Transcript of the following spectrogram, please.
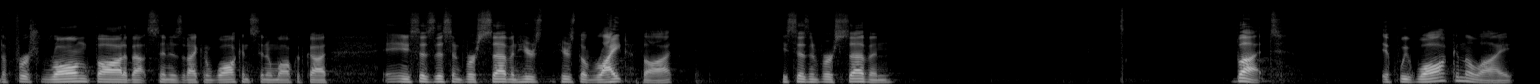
the first wrong thought about sin is that I can walk in sin and walk with God. And he says this in verse 7. Here's, here's the right thought. He says in verse 7 But if we walk in the light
